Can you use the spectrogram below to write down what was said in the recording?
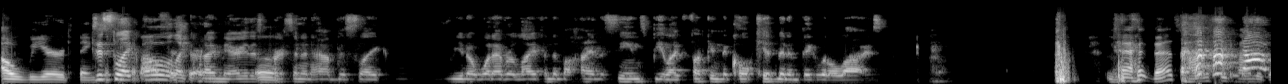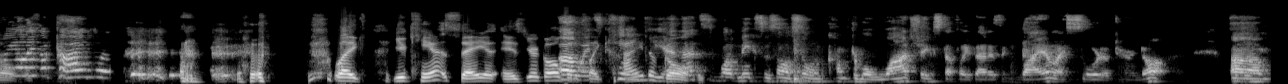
a weird thing. Just like, oh, like sure. could I marry this Uh. person and have this like you know, whatever life and then behind the scenes be like fucking Nicole Kidman and Big Little Lies. that that's honestly kind Not of really, but kind of. like you can't say it is your goal, but oh, it's, like it's kind of goal. that's what makes us all so uncomfortable watching stuff like that. Is like, why am I sort of turned on? Um,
